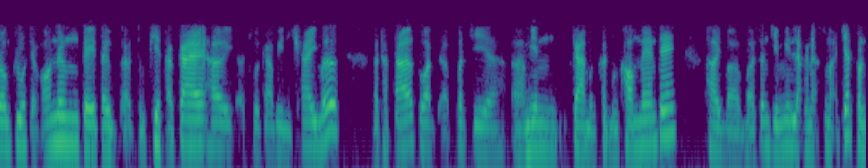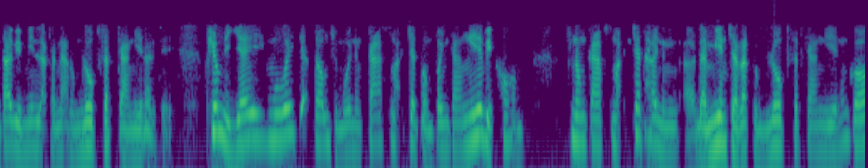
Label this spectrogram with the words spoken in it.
រងគ្រោះទាំងអស់នឹងទេទៅសម្ភាសថៅកែហើយធ្វើការវិនិច្ឆ័យមើលថាតើគាត់ពិតជាមានការបង្ខិតបង្ខំមែនទេហើយបើបើសិនជាមានលក្ខណៈស្ម័គ្រចិត្តប៉ុន្តែវាមានលក្ខណៈរំលោភសិទ្ធិការងារដែរទេខ្ញុំនិយាយមួយតាក់ទងជាមួយនឹងការស្ម័គ្រចិត្តបំពេញការងារវាខុស ក្នុងការស្ម័គ្រចិត្តហើយនឹងដែលមានចរិតរំលោភសិទ្ធិការងារហ្នឹងក៏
